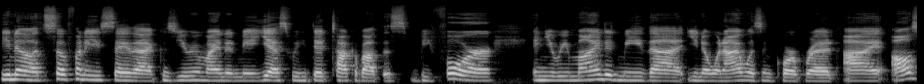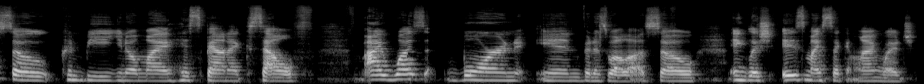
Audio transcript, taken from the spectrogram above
You know, it's so funny you say that because you reminded me, yes, we did talk about this before. And you reminded me that, you know, when I was in corporate, I also could be, you know, my Hispanic self. I was born in Venezuela, so English is my second language.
